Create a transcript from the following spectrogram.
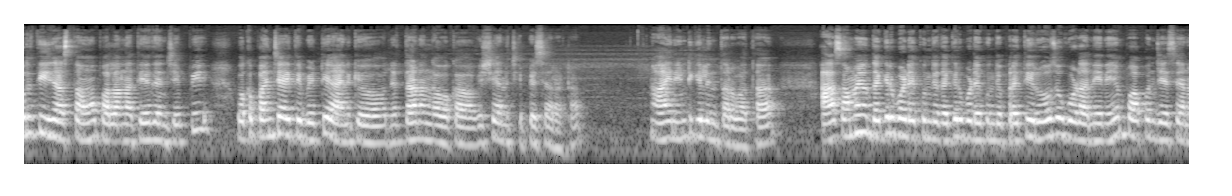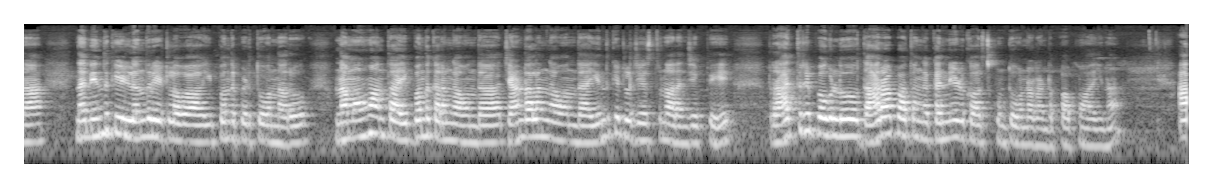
ఉరి తీసేస్తాము పలానా తేదీ అని చెప్పి ఒక పంచాయతీ పెట్టి ఆయనకి నిర్ధారణంగా ఒక విషయాన్ని చెప్పేశారట. ఆయన ఇంటికి వెళ్ళిన తర్వాత ఆ సమయం దగ్గర పడే కొంది దగ్గర పడే కొంది ప్రతిరోజు కూడా నేనేం పాపం చేశానా? నన్ను ఎందుకు వీళ్ళందరూ ఇట్లా ఇబ్బంది పెడుతూ ఉన్నారు? నా మొహం అంతా ఇబ్బందికరంగా ఉందా? చాండాలంగా ఉందా? ఎందుకు ఇట్లా చేస్తున్నారని చెప్పి రాత్రి పొగలు ధారాపాతంగా కన్నీళ్ళు కార్చుకుంటూ ఉన్నాడంట పాపం ఆయన. ఆ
